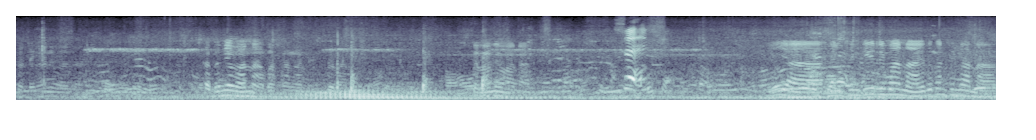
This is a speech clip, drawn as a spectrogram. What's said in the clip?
Gandengannya mana? Satunya mana pasangannya? Setelahnya. Setelahnya mana? Iya, yang sing kiri mana? Itu kan sing kanan.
